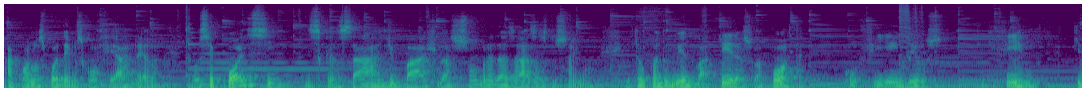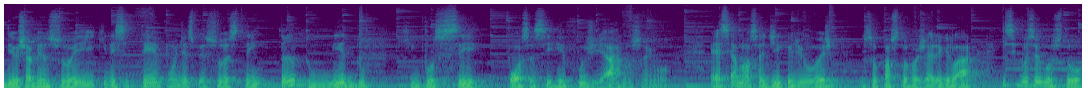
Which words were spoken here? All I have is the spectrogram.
a qual nós podemos confiar nela. Você pode sim descansar debaixo da sombra das asas do Senhor. Então, quando o medo bater à sua porta, confie em Deus. Fique firme. Que Deus te abençoe e que nesse tempo onde as pessoas têm tanto medo, que você possa se refugiar no Senhor. Essa é a nossa dica de hoje. Eu sou o pastor Rogério Aguilar e se você gostou,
